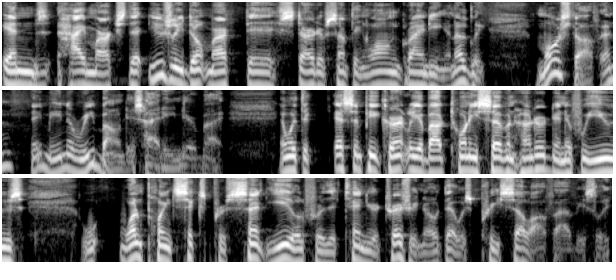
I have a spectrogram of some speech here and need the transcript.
ends, high marks that usually don't mark the start of something long, grinding, and ugly. Most often, they mean a rebound is hiding nearby. And with the S&P currently about 2700 and if we use 1.6% yield for the 10-year treasury note that was pre-sell-off obviously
